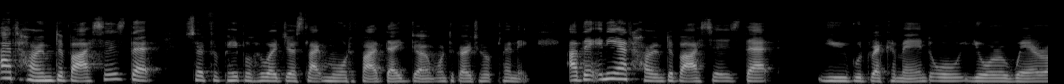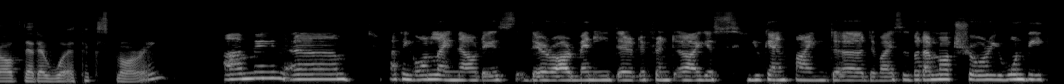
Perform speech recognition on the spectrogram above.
at home devices that so for people who are just like mortified, they don't want to go to a clinic. Are there any at home devices that you would recommend or you're aware of that are worth exploring? I mean, um, I think online nowadays there are many. There are different. Uh, I guess you can find uh, devices, but I'm not sure. You won't be.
